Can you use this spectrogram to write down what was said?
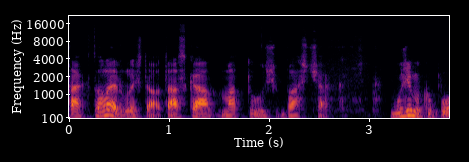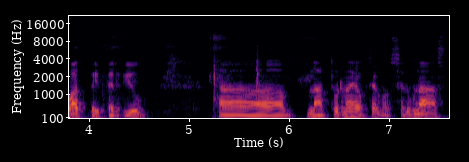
Tak, tohle je důležitá otázka. Matuš Blaščák. Můžeme kupovat pay-per-view uh, na turnaj Octagon 17?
